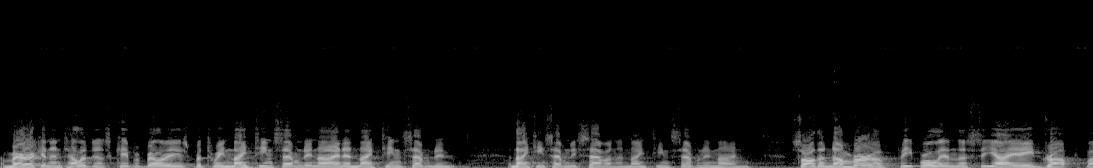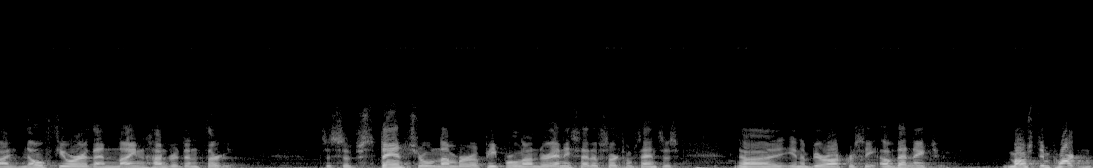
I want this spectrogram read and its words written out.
American intelligence capabilities between 1979 and 1970, 1977 and 1979 saw the number of people in the CIA dropped by no fewer than 930. It's a substantial number of people under any set of circumstances uh, in a bureaucracy of that nature. Most important,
